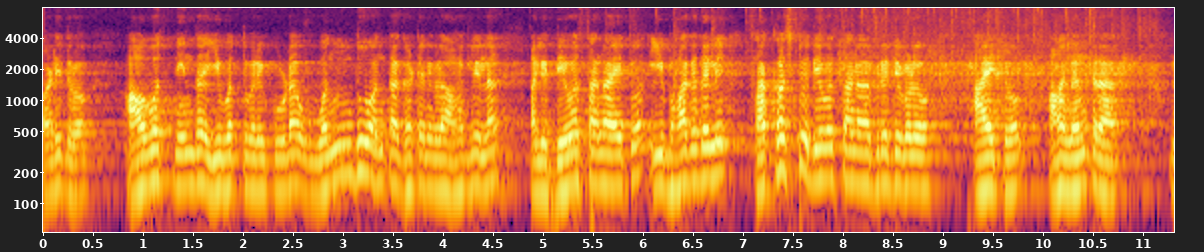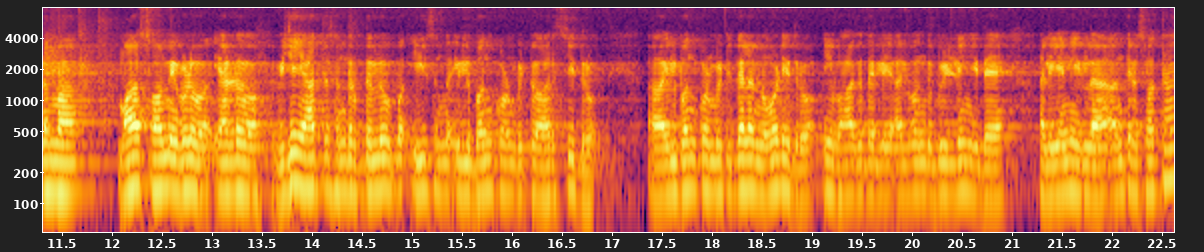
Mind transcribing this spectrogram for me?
ಮಾಡಿದ್ರೋ ಆವತ್ತಿನಿಂದ ಇವತ್ತುವರೆಗೂ ಕೂಡ ಒಂದು ಅಂತ ಘಟನೆಗಳು ಆಗಲಿಲ್ಲ. ಅಲ್ಲಿ ದೇವಸ್ಥಾನ ಆಯಿತು. ಈ ಭಾಗದಲ್ಲಿ ಸಾಕಷ್ಟು ದೇವಸ್ಥಾನ ಅಭಿವೃದ್ಧಿಗಳು ಆಯಿತು. ಆ ನಂತರ ನಮ್ಮ ಮಹಾಸ್ವಾಮಿಗಳು ಎರಡು ವಿಜಯ ಯಾತ್ರೆ ಸಂದರ್ಭದಲ್ಲೂ ಈ ಸಂದ ಇಲ್ಲಿ ಬಂದ್ಕೊಂಡ್ಬಿಟ್ಟು ಹರಿಸಿದ್ರು. ಇಲ್ಲಿ ಬಂದ್ಕೊಂಡ್ಬಿಟ್ಟು ಇದೆಲ್ಲ ನೋಡಿದರು. ಈ ಭಾಗದಲ್ಲಿ ಅಲ್ಲಿ ಒಂದು ಬಿಲ್ಡಿಂಗ್ ಇದೆ. ಅಲ್ಲಿ ಏನೂ ಇಲ್ಲ ಅಂತೇಳಿ ಸ್ವತಃ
